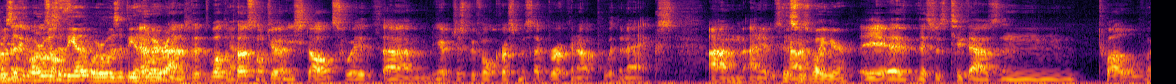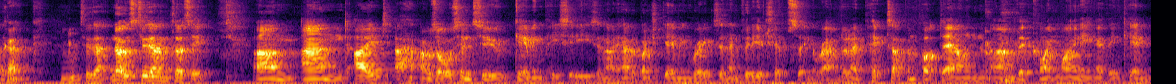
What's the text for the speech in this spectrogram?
was really it, or was it the other, or was it the other No, way no, no, around? Well, the Yeah. personal journey starts with um, you know just before Christmas I'd broken up with an ex, um, and it was This was of- what year? Uh, this was 2012, I Okay. think. Mm-hmm. 2000, no, it was 2013. Um, and I'd, I was always into gaming PCs, and I had a bunch of gaming rigs and NVIDIA chips sitting around. And I picked up and put down uh, Bitcoin mining, I think, in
